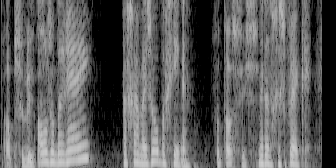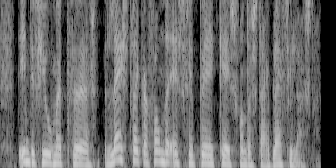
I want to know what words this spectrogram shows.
Absoluut. Alles op een rij? Dan gaan wij zo beginnen. Fantastisch. Met het gesprek. Het interview met uh, lijsttrekker van de SGP, Kees van der Staaij. Blijft u luisteren.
